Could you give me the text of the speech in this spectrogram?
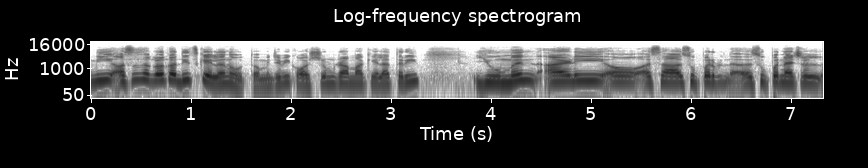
मी असं सगळं कधीच केलं नव्हतं. म्हणजे मी कॉस्ट्युम ड्रामा केला तरी ह्युमन आणि असा सुपर सुपरनॅचरल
